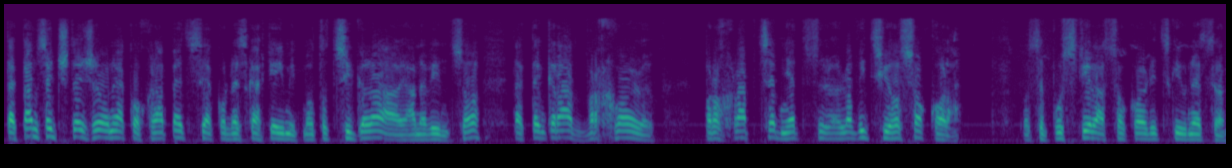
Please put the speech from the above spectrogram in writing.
tak tam se čte, že on jako chlapec, jako dneska chtějí mít motocykl a já nevím co, tak tenkrát vrchol pro chlapce mět lovícího sokola. To se pustil a Sokol vždycky unesl.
